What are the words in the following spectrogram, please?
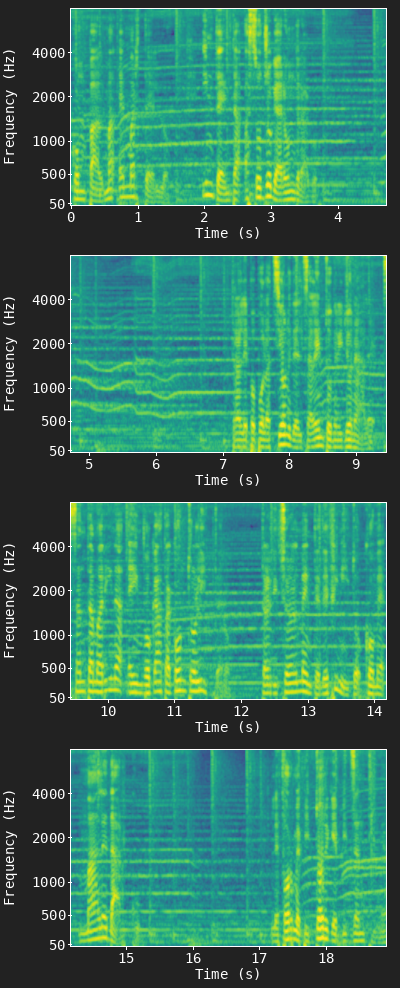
con palma e martello, intenta a soggiogare un drago. Tra le popolazioni del Salento meridionale, Santa Marina è invocata contro Littero, tradizionalmente definito come male d'arcu. Le forme pittoriche bizantine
